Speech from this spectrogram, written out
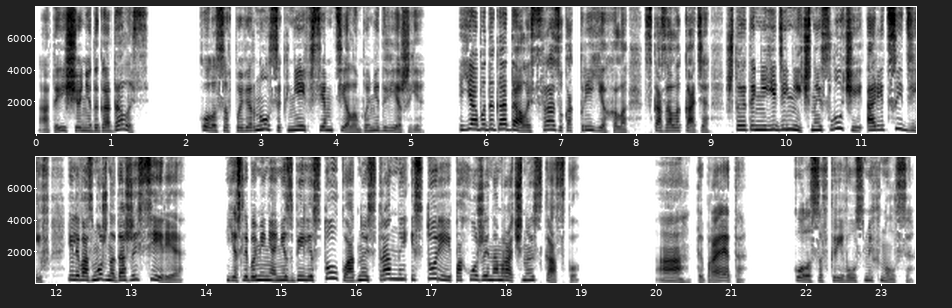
«А ты еще не догадалась?» Колосов повернулся к ней всем телом по медвежье. «Я бы догадалась сразу, как приехала», — сказала Катя, «что это не единичный случай, а рецидив или, возможно, даже серия если бы меня не сбили с толку одной странной историей, похожей на мрачную сказку. «А, ты про это?» Колосов криво усмехнулся.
